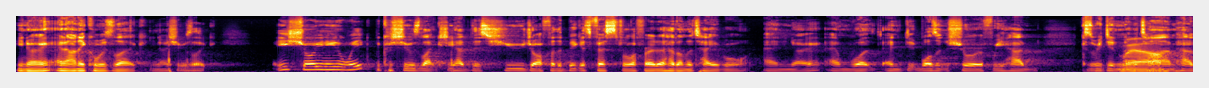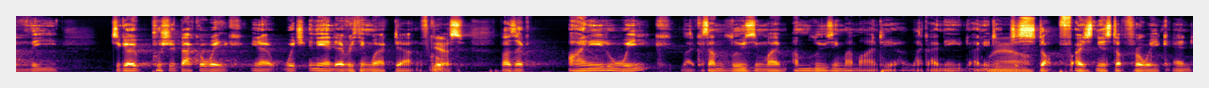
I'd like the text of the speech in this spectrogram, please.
You know, and Annika was like, you know, she was like, are you sure you need a week? Because she was like, she had this huge offer, the biggest festival offer I'd had on the table, and you know, and what, and it wasn't sure if we had, because we didn't at the Wow. time have the, to go push it back a week, you know, which in the end everything worked out, of Yeah. course. But I was like, I need a week, like, because I'm losing my, I'm losing my mind here. Like, I need, I need Wow. to just stop. I just need to stop for a week, and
